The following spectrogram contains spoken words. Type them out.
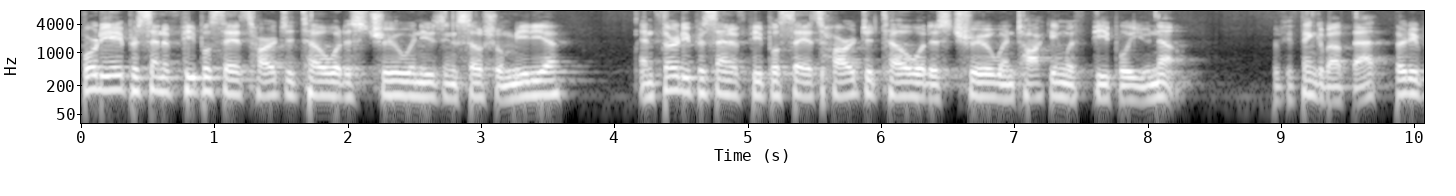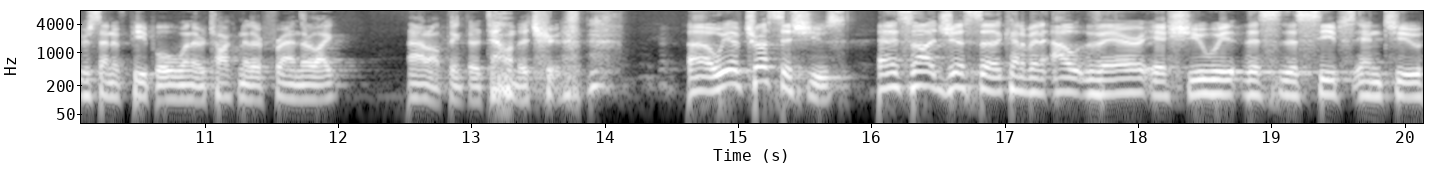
48% of people say it's hard to tell what is true when using social media. And 30% of people say it's hard to tell what is true when talking with people you know. If you think about that, 30% of people, when they're talking to their friend, they're like, I don't think they're telling the truth. uh, we have trust issues. And it's not just a kind of an out there issue. We, this, this seeps into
